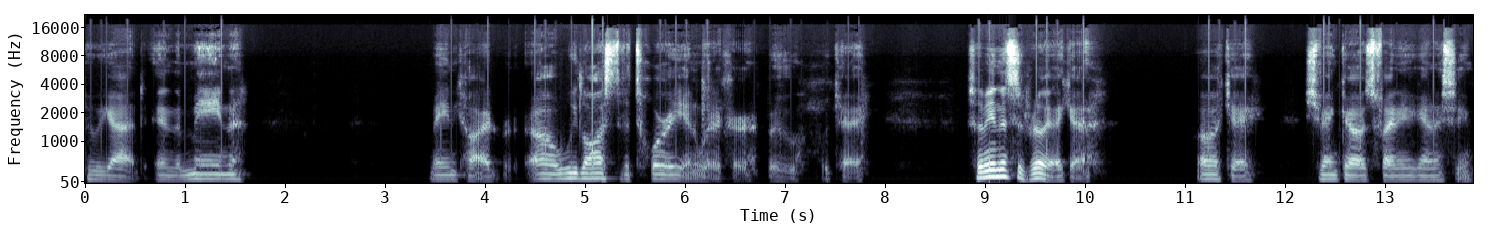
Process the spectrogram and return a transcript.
Who we got in the main Main card. Oh, we lost Vettori and Whittaker. Boo. Okay. So I mean, this is really like a. Oh, okay. Shevchenko is fighting again. I see. I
